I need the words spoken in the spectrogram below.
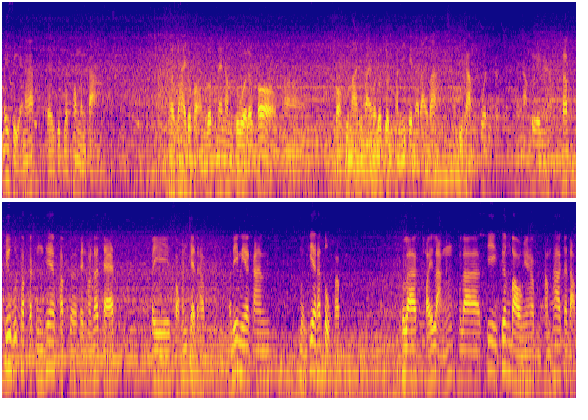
ไม่เสียนะฮะแต่จุดบกพร่องต่างๆ เราจะให้เจ้าของรถแนะนำตัวแล้วก็อ่า บอกที่มาที่ไปว่ารถยนต์คันนี้เป็นอะไรบ้างสวัสดีครับสวัสดีครับแนะนำตัวเองนะครับครับชื่อวุฒิครับจากกรุงเทพครับจะเป็น Honda Jazz ปี 2007นะครับ ตอนนี้มีอาการเหมือนเกียร์กระตุกครับ เวลาถอยหลัง เวลาที่เครื่องเบาเงี้ยครับทำท่าจะดับ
